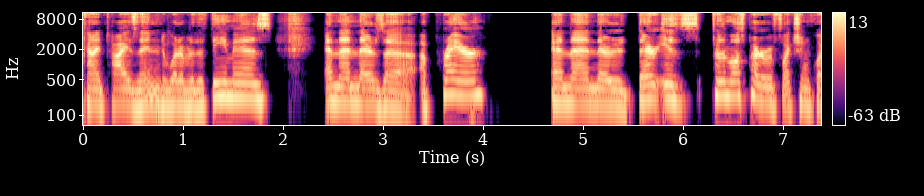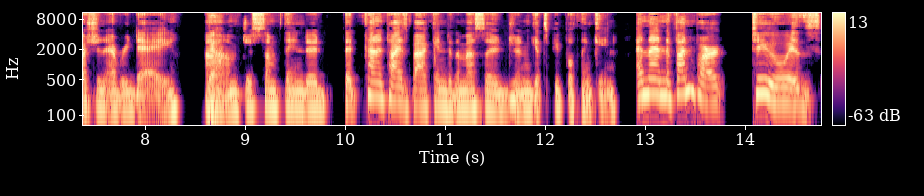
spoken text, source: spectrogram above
kind of ties into whatever the theme is. And then there's a, a prayer. And then there there is, for the most part, a reflection question every day. Yeah. Um, just something to that kind of ties back into the message and gets people thinking. And then the fun part too is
